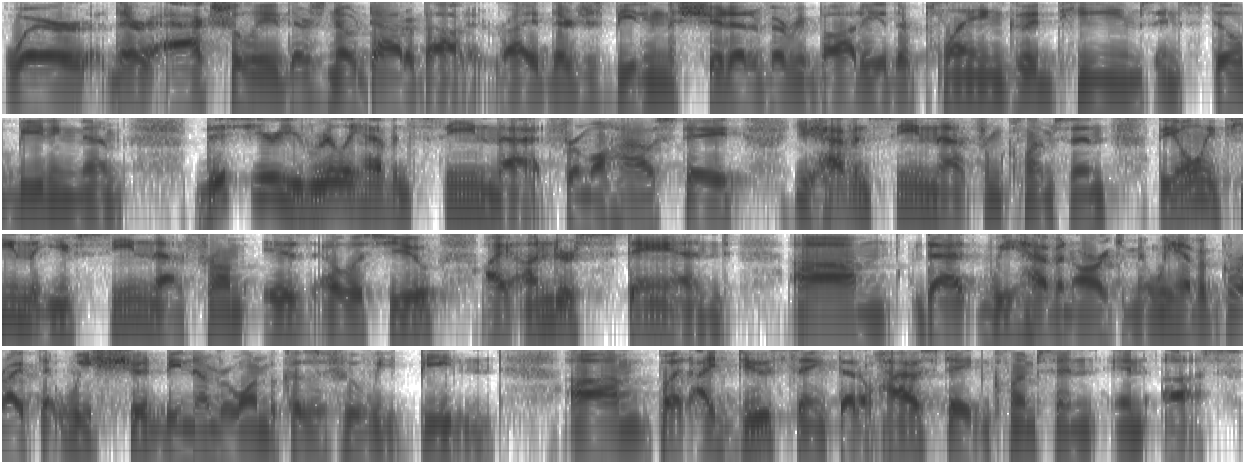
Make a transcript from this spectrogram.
where they're actually there's no doubt about it, right? They're just beating the shit out of everybody. They're playing good teams and still beating them. This year you really haven't seen that from Ohio State. You haven't seen that from Clemson. The only team that you've seen that from is LSU. I understand um, that we have an argument, we have a gripe that we should be number one because of who we've beaten. Um, but I do think that Ohio State and Clemson and us,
